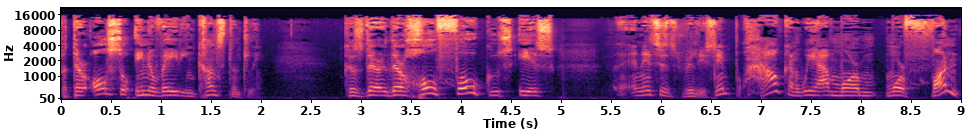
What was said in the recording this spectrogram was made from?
but they're also innovating constantly because their their whole focus is, and this is really simple. How can we have more more fun?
